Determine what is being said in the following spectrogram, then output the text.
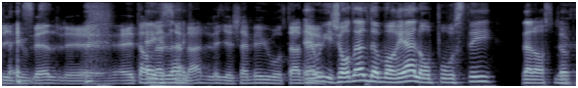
les Ouais, nouvelles euh, internationales. là. Il n'y a jamais eu autant de. Eh oui, Journal de Montréal ont posté. Non, non, c'est une joke.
